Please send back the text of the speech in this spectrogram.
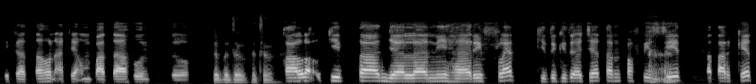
tiga tahun, ada yang empat tahun gitu. Betul betul. Kalau kita jalani hari flat gitu-gitu aja tanpa visit, uh-huh. target,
